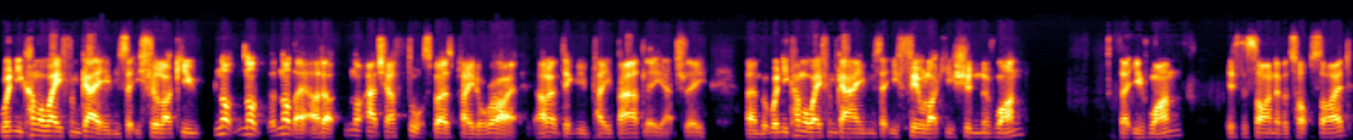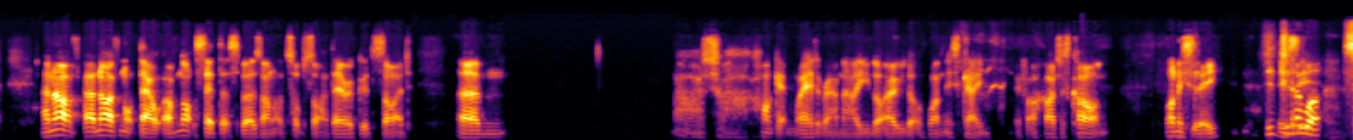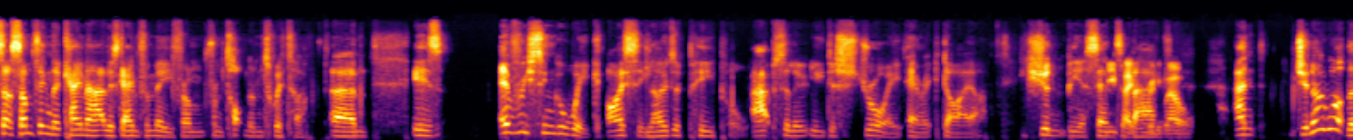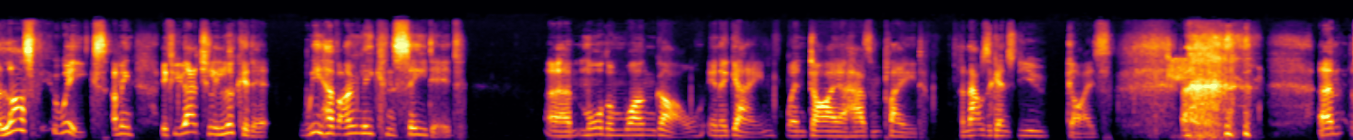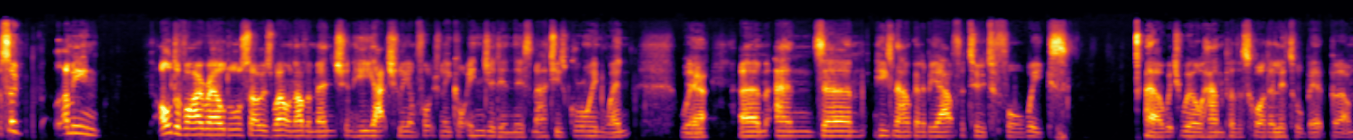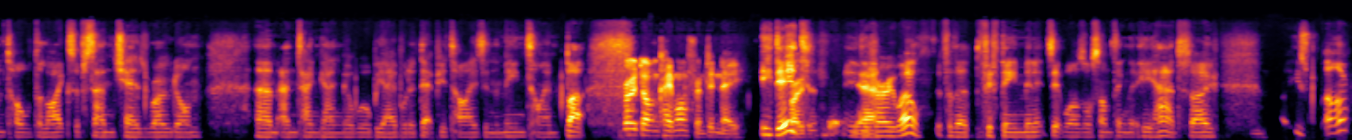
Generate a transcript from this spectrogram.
when you come away from games that you feel like you not not not that I don't not actually I thought Spurs played all right. I don't think you played badly actually. Um, but when you come away from games that you feel like you shouldn't have won, that you've won, is the sign of a top side. And I've and I've not doubt I've not said that Spurs aren't a top side. They're a good side. Um, oh, I can't get my head around how you lot, how you lot have won this game. If I, I just can't, honestly. Do, do you know it, what? So something that came out of this game for me from from Tottenham Twitter um, is every single week I see loads of people absolutely destroy Eric Dier. He shouldn't be a centre back. Really well. And do you know what? The last few weeks, I mean, if you actually look at it we have only conceded um, more than one goal in a game when Dier hasn't played, and that was against you guys. um, so, I mean, Alderweireld also as well. Another mention. He actually, unfortunately, got injured in this match. His groin went, yeah. um, and um, he's now going to be out for two to four weeks. Uh, which will hamper the squad a little bit, but I'm told the likes of Sanchez, Rodon, um, and Tanganga will be able to deputise in the meantime. But Rodon came on for him, didn't he? He did. Rodon. He yeah. did very well for the 15 minutes it was, or something that he had. So mm. he's uh,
